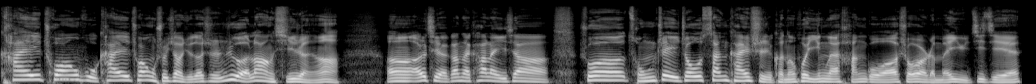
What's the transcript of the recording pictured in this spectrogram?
开窗户，开窗户睡觉，觉得是热浪袭人啊。嗯，而且刚才看了一下，说从这周三开始可能会迎来韩国首尔的梅雨季节，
